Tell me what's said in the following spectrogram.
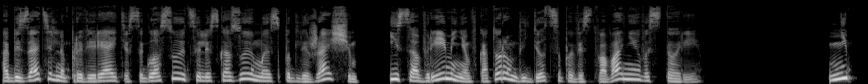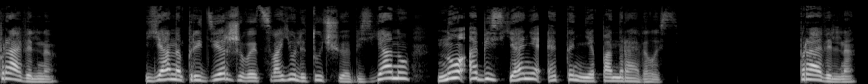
Обязательно проверяйте, согласуется ли сказуемое с подлежащим и со временем, в котором ведется повествование в истории. Неправильно. Яна придерживает свою летучую обезьяну, но обезьяне это не понравилось. Правильно.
